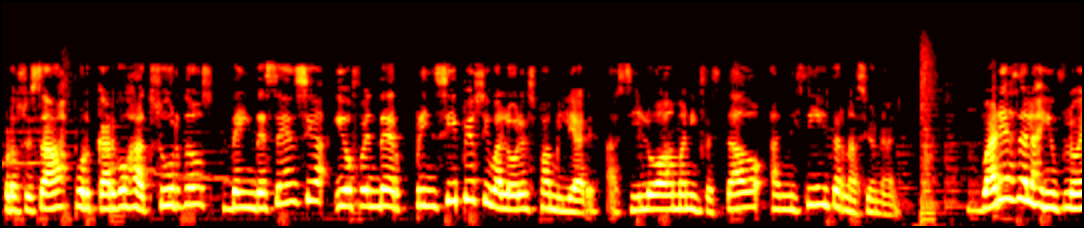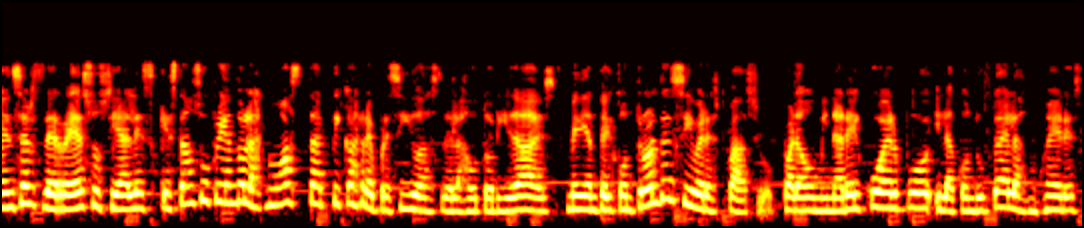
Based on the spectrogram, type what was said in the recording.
procesadas por cargos absurdos de indecencia y ofender principios y valores familiares. Así lo ha manifestado Amnistía Internacional. Varias de las influencers de redes sociales que están sufriendo las nuevas tácticas represivas de las autoridades mediante el control del ciberespacio para dominar el cuerpo y la conducta de las mujeres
